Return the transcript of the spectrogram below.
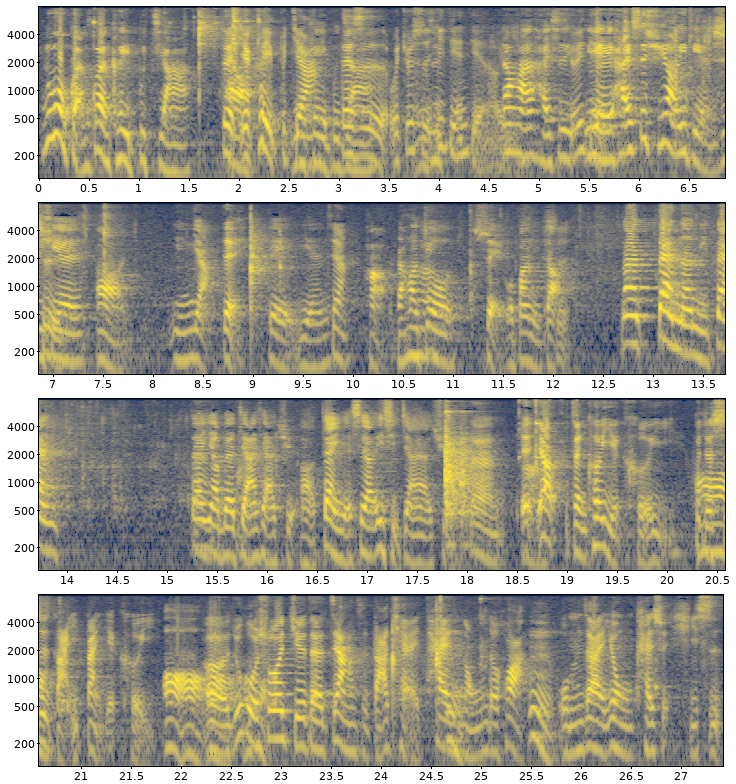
如果管罐可以不加，对，也可以不加，可以不加，但是我就是一点点而已。让它还是也还是需要一点这些啊营养。对对，盐这样好，然后就水我帮你倒。那蛋呢？你蛋。蛋要不要加下去啊？蛋也是要一起加下去。蛋要整颗也可以，或者是打一半也可以。哦哦。呃，如果说觉得这样子打起来太浓的话，嗯，我们再用开水稀释。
